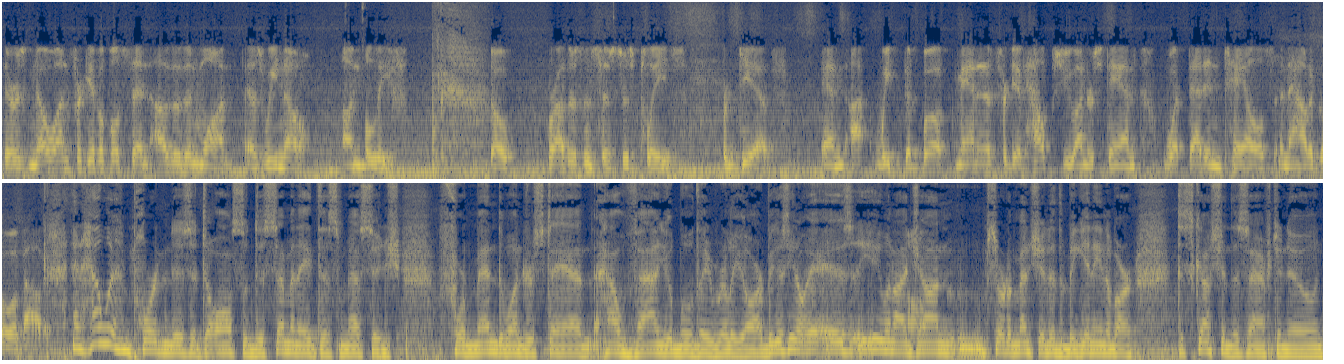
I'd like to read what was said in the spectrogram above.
there is no unforgivable sin other than one, as we know unbelief. So, brothers and sisters, please forgive and I, we, the book Man Enough to Forgive helps you understand what that entails and how to go about it. And how important is it to also disseminate this message for men to understand how valuable they really are? Because you know, as you and I, oh. John, sort of mentioned at the beginning of our discussion this afternoon,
